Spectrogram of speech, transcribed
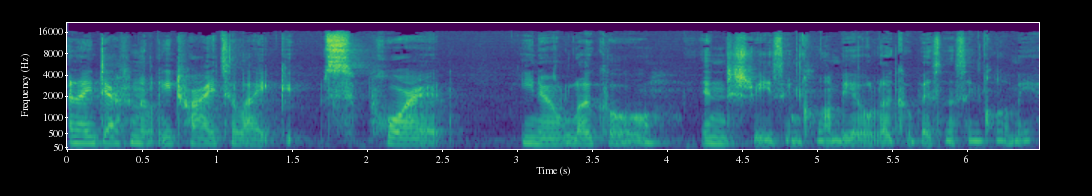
and I definitely try to like support, you know, local industries in Colombia or local business in Colombia.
